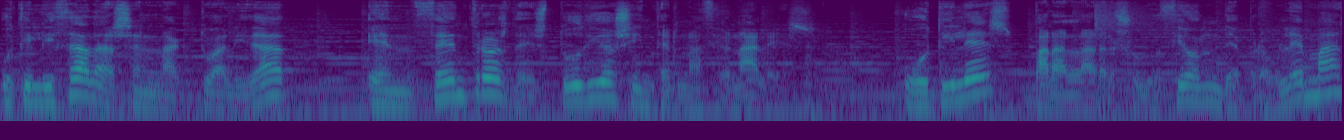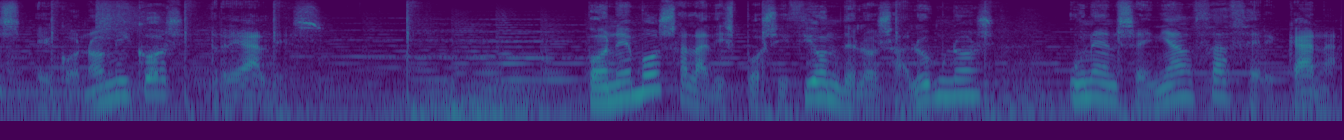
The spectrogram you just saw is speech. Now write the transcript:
utilizadas en la actualidad en centros de estudios internacionales, útiles para la resolución de problemas económicos reales. Ponemos a la disposición de los alumnos una enseñanza cercana,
